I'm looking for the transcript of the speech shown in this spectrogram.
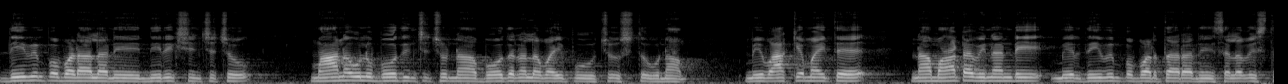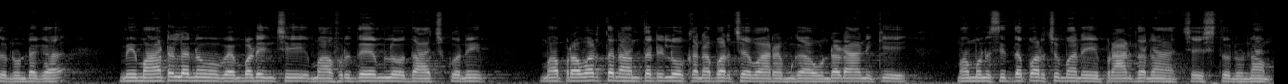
దీవింపబడాలని నిరీక్షించుచు మానవులు బోధించుచున్న బోధనల వైపు చూస్తూ ఉన్నాం. మీ వాక్యమైతే నా మాట వినండి మీరు దీవింపబడతారని సెలవిస్తుండగా మీ మాటలను వెంబడించి మా హృదయంలో దాచుకొని మా ప్రవర్తన అంతటిలో కనబరిచే వారంగా ఉండడానికి మమ్మను సిద్ధపరచుమని ప్రార్థన చేస్తున్నాం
